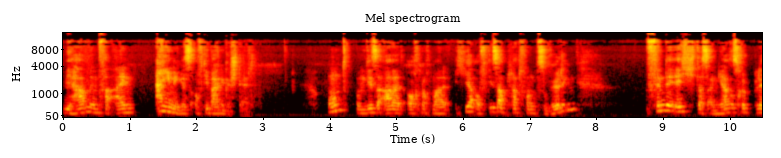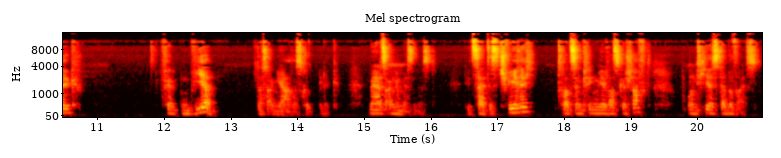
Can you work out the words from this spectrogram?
wir haben im Verein einiges auf die Beine gestellt. Und um diese Arbeit auch nochmal hier auf dieser Plattform zu würdigen, finde ich, dass ein Jahresrückblick, finden wir, dass ein Jahresrückblick mehr als angemessen ist. Die Zeit ist schwierig, trotzdem kriegen wir was geschafft und hier ist der Beweis.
